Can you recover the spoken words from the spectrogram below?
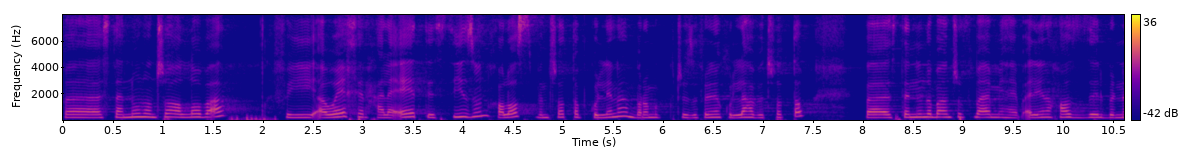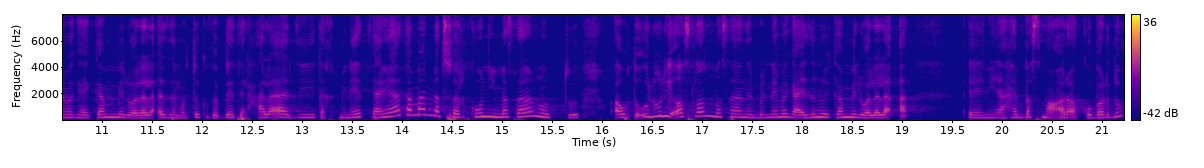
فاستنونا إن شاء الله بقى في أواخر حلقات ال season. خلاص بنشطب كلنا برامج شيزوفرينيا كلها بتشطب. فاستنونا بقى نشوف بقى مين هيبقى لينا حظ البرنامج هيكمل ولا لأ زي ما قلت لكم في بداية الحلقة دي تخمينات. يعني أتمنى تشاركوني مثلا وت... أو تقولوا لي أصلا مثلا البرنامج عايزينه يكمل ولا لأ. يعني أحب أسمع آرائكم برضو.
